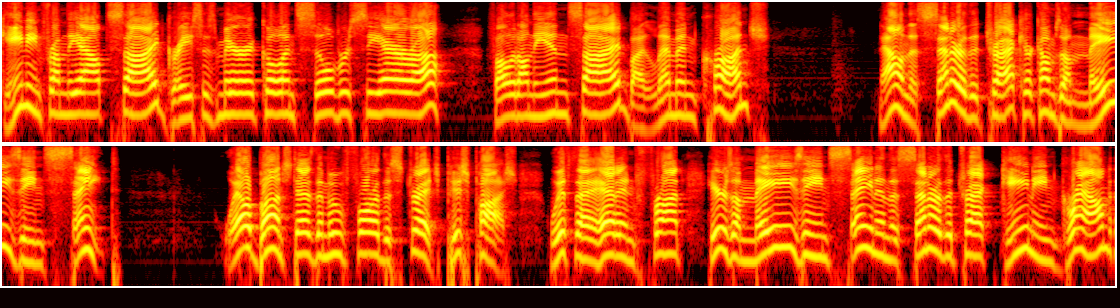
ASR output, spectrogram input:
Gaining from the outside, Grace's Miracle and Silver Sierra, followed on the inside by Lemon Crunch. Now in the center of the track, here comes Amazing Saint. Well bunched as they move forward the stretch. Pish Posh with the head in front. Here's Amazing Saint in the center of the track, gaining ground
